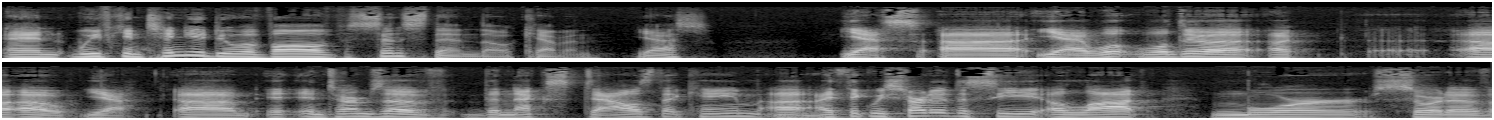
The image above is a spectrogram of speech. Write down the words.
and we've continued to evolve since then, though, Kevin. Yes. Yes. Uh, yeah. We'll we'll do a. a uh, oh yeah. Um, in, in, terms of the next DAOs that came, uh, mm-hmm. I think we started to see a lot more sort of.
